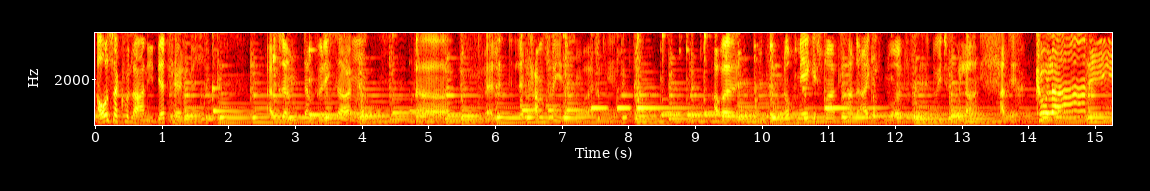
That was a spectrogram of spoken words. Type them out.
außer Kolani, der zählt nicht. Also dann, dann würde ich sagen, äh, äh, Les Humphreys zum Beispiel. Aber mehr Geschmack hat eigentlich nur äh, Luigi Colani. Hatte. Kolani,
